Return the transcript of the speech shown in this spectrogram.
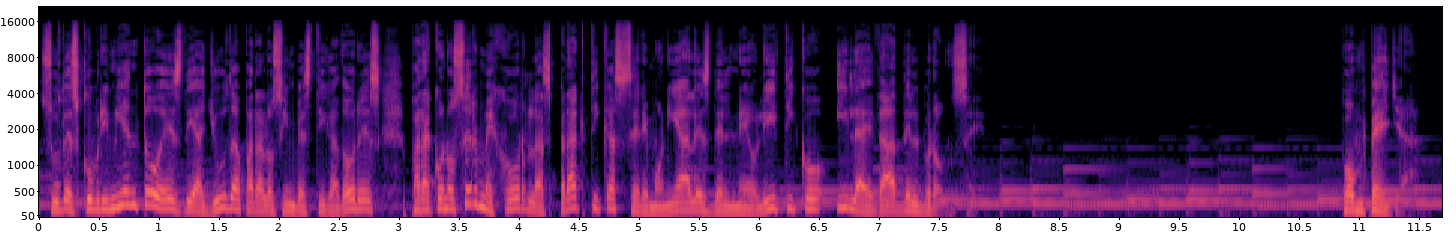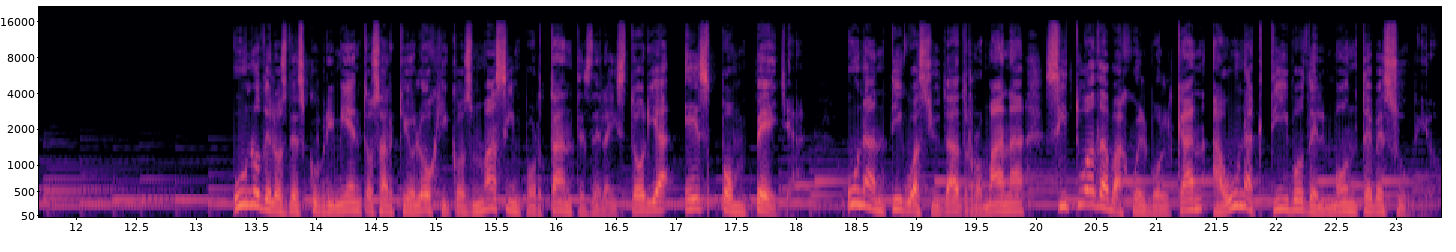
Su descubrimiento es de ayuda para los investigadores para conocer mejor las prácticas ceremoniales del Neolítico y la Edad del Bronce. Pompeya Uno de los descubrimientos arqueológicos más importantes de la historia es Pompeya, una antigua ciudad romana situada bajo el volcán aún activo del monte Vesubio.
